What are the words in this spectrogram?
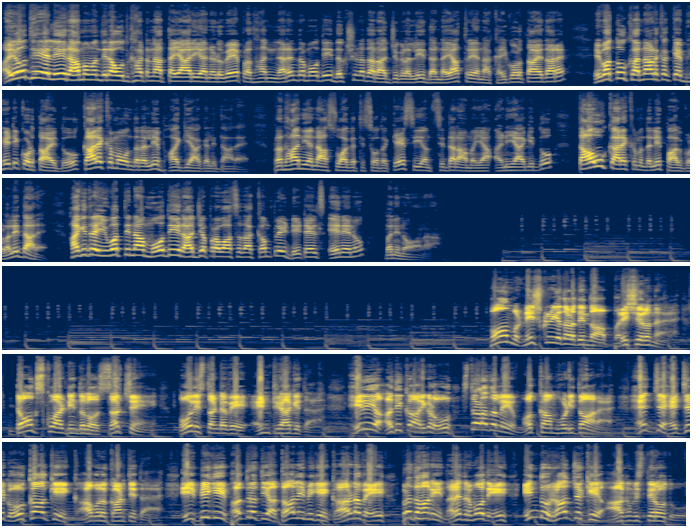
ಅಯೋಧ್ಯೆಯಲ್ಲಿ ರಾಮಮಂದಿರ ಉದ್ಘಾಟನಾ ತಯಾರಿಯ ನಡುವೆ ಪ್ರಧಾನಿ ನರೇಂದ್ರ ಮೋದಿ ದಕ್ಷಿಣದ ರಾಜ್ಯಗಳಲ್ಲಿ ದಂಡಯಾತ್ರೆಯನ್ನ ಕೈಗೊಳ್ತಾ ಇದ್ದಾರೆ. ಇವತ್ತು ಕರ್ನಾಟಕಕ್ಕೆ ಭೇಟಿ ಕೊಡ್ತಾ ಇದ್ದು ಕಾರ್ಯಕ್ರಮವೊಂದರಲ್ಲಿ ಭಾಗಿಯಾಗಲಿದ್ದಾರೆ. ಪ್ರಧಾನಿಯನ್ನ ಸ್ವಾಗತಿಸೋದಕ್ಕೆ ಸಿಎಂ ಸಿದ್ದರಾಮಯ್ಯ ಅಣಿಯಾಗಿದ್ದು ತಾವು ಕಾರ್ಯಕ್ರಮದಲ್ಲಿ ಪಾಲ್ಗೊಳ್ಳಲಿದ್ದಾರೆ. ಹಾಗಿದ್ರೆ ಇವತ್ತಿನ ಮೋದಿ ರಾಜ್ಯ ಪ್ರವಾಸದ ಕಂಪ್ಲೀಟ್ ಡೀಟೇಲ್ಸ್ ಏನೇನು? ಬನ್ನಿ ನೋಡೋಣ. ಬಾಂಬ್ ನಿಷ್ಕ್ರಿಯ ದಳದಿಂದ ಪರಿಶೀಲನೆ. ಡಾಗ್ ಸ್ಕ್ವಾಡ್ ನಿಂದಲೂ ಸರ್ಚಿಂಗ್ ಪೊಲೀಸ್ ತಂಡವೇ ಎಂಟ್ರಿ ಆಗಿದೆ. ಹಿರಿಯ ಅಧಿಕಾರಿಗಳು ಸ್ಥಳದಲ್ಲಿ ಮೊಕ್ಕಾಂ ಹೂಡಿದ್ದಾರೆ. ಹೆಜ್ಜೆ ಹೆಜ್ಜೆಗೂ ಕಾಕಿ ಕಾವಲು ಕಾಣ್ತಿದೆ. ಈ ಬಿಗಿ ಭದ್ರತೆಯ ತಾಲೀಮಿಗೆ ಕಾರಣವೇ ಪ್ರಧಾನಿ ನರೇಂದ್ರ ಮೋದಿ ಇಂದು ರಾಜ್ಯಕ್ಕೆ ಆಗಮಿಸುತ್ತಿರೋದು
